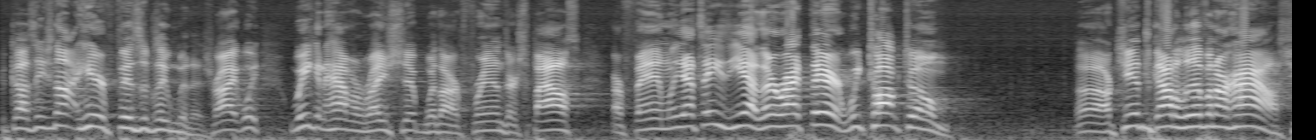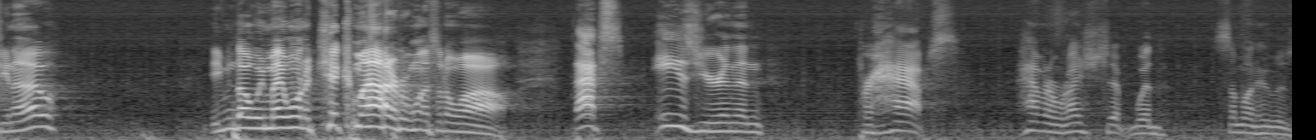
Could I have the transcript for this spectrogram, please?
because He's not here physically with us, right? We, we can have a relationship with our friends, our spouse, our family. That's easy. Yeah, they're right there. We talk to them. Uh, our kids got to live in our house, you know even though we may want to kick them out every once in a while. That's easier than perhaps having a relationship with someone who is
